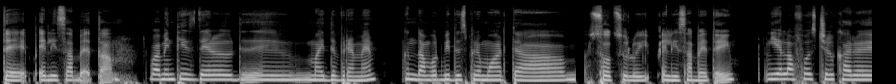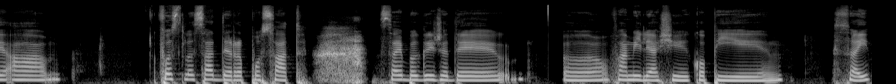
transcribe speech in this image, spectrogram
de Elisabeta. Vă amintiți de el de mai devreme? Când am vorbit despre moartea soțului Elisabetei, el a fost cel care a fost lăsat de răposat să aibă grijă de uh, familia și copiii săi.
